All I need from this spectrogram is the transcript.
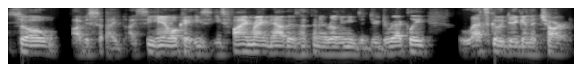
So obviously, I, I, see him. Okay, he's he's fine right now. There's nothing I really need to do directly. Let's go dig in the chart.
